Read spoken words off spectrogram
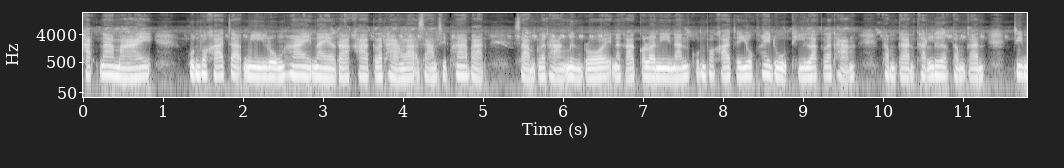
คัดหน้าไม้ คุณพ่อค้าจะมีลงให้ในราคากระถางละ 35 บาท 3 กระถาง 100 นะคะ กรณีนั้นคุณพ่อค้าจะยกให้ดูทีละกระถางทำการคัดเลือกทำการจิ้ม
